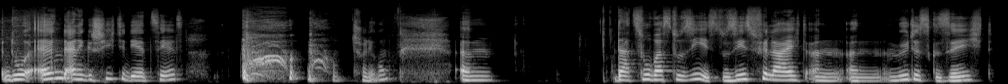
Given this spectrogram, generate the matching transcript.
du irgendeine Geschichte dir erzählst, Entschuldigung, ähm, dazu, was du siehst. Du siehst vielleicht ein, ein müdes Gesicht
